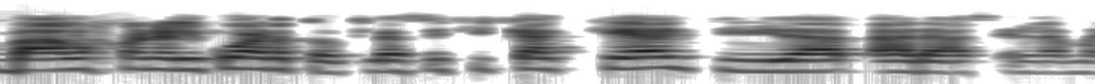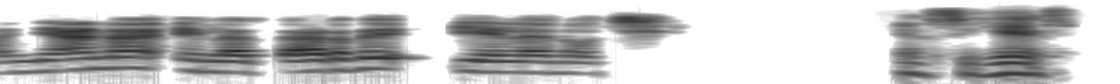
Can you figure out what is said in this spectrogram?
Vamos con el cuarto. Clasifica qué actividad harás en la mañana, en la tarde y en la noche. Así es.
